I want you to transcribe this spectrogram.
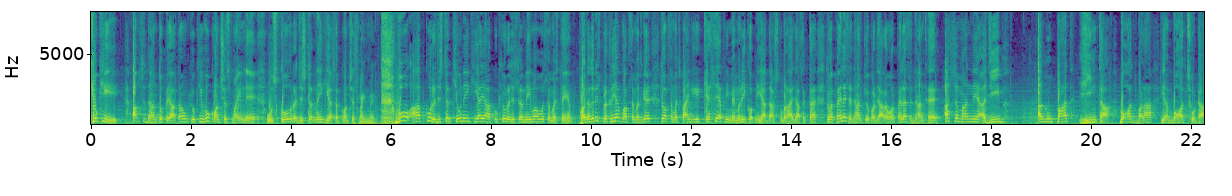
क्योंकि अब सिद्धांतों पे आता हूँ, क्योंकि वो कॉन्शियस माइंड ने उसको रजिस्टर नहीं किया सबकॉन्शियस माइंड में। वो आपको रजिस्टर क्यों नहीं किया या आपको क्यों रजिस्टर नहीं हुआ, वो समझते हैं। और अगर इस प्रक्रिया को आप समझ गए तो आप समझ पाएँगे कि कैसे अपनी मेमोरी को, अपनी याददाश्त को बढ़ाया जा सकता है। तो मैं पहले सिद्धांत के ऊपर जा रहा हूँ, और पहला सिद्धांत है, असामान्य अजीब अनुपातहीनता, बहुत बड़ा या बहुत छोटा।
